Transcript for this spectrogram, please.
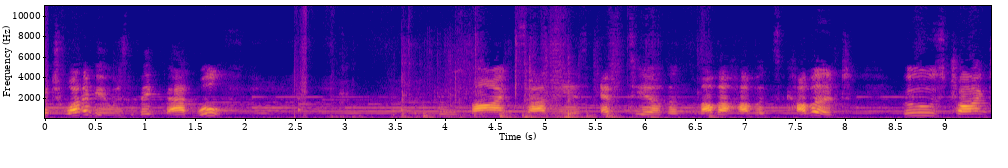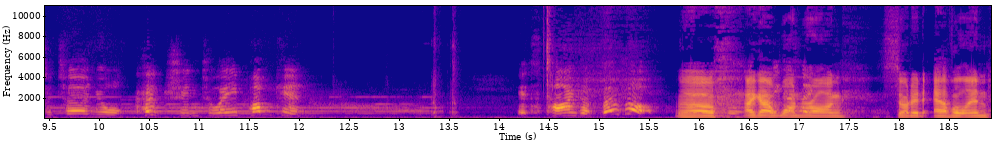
Which one of you is the big bad wolf? Whose mind sadly is emptier than Mother Hubbard's cupboard? Who's trying to turn your coach into a pumpkin? It's time to vote off. Oh, I got one wrong. So did Evelyn.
